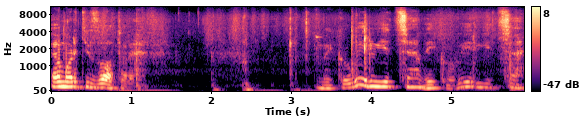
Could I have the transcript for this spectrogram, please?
амортизатори. Виковирюється, виковирюється.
